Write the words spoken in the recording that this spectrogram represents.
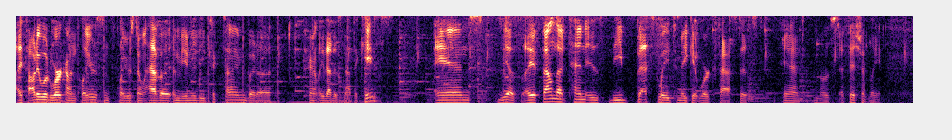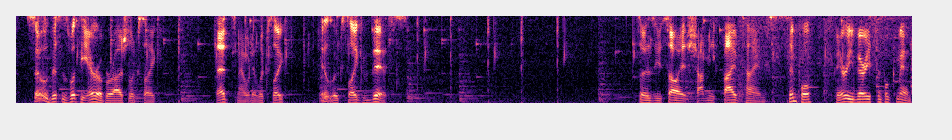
I thought it would work on players since players don't have an immunity tick time, but uh, apparently that is not the case. And yes, I have found that 10 is the best way to make it work fastest and most efficiently. So this is what the arrow Barrage looks like. That's not what it looks like. It looks like this. So as you saw, it shot me five times. Simple, very, very simple command.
